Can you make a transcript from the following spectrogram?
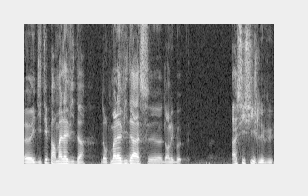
euh, édité par Malavida. Donc Malavida dans les ah si si je l'ai vu.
